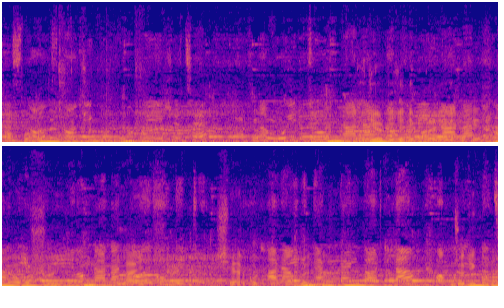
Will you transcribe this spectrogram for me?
সম্পূর্ণ দেখার জন্য। এসেছে। ভিডিওটি যদি ভালো লেগে থাকে তাহলে অবশ্যই লাইক, কমেন্ট, শেয়ার করতে পারবেন না যদি কোনো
